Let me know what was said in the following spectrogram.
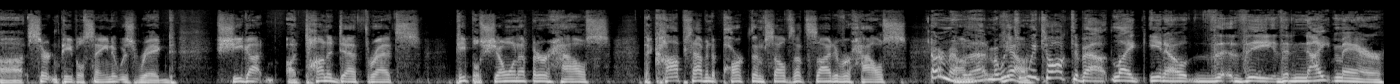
Uh, certain people saying it was rigged. She got a ton of death threats. People showing up at her house. The cops having to park themselves outside of her house. I remember Um, that. I mean, we, yeah. we talked about like you know the, the the nightmare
